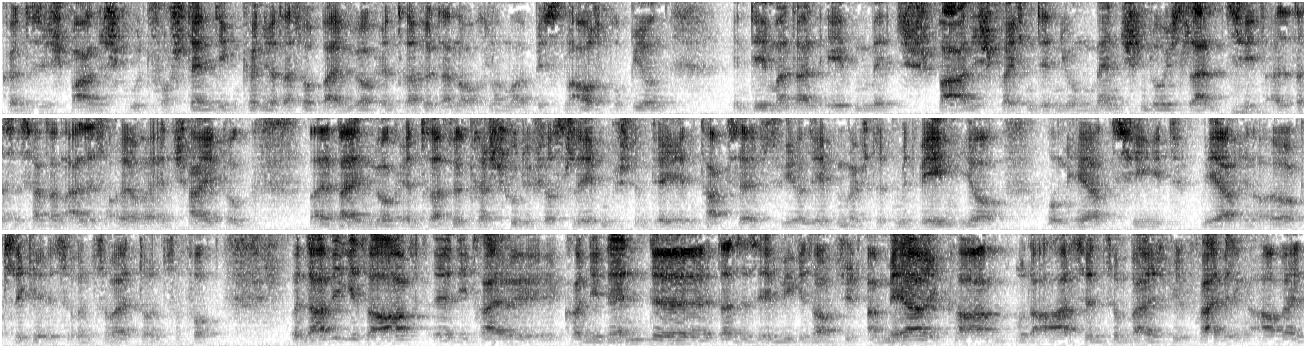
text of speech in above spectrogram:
können sich Spanisch gut verständigen, können ja das auch beim Work and Travel dann auch nochmal ein bisschen ausprobieren, indem man dann eben mit Spanisch sprechenden jungen Menschen durchs Land zieht. Also das ist ja dann alles eure Entscheidung, weil beim Work and Travel Crashschule fürs Leben bestimmt ihr jeden Tag selbst, wie ihr leben möchtet, mit wem ihr umherzieht, wer in eurer Clique ist und so weiter und so fort. Und da, wie gesagt, äh, die drei Kontinente, das ist eben, wie gesagt, Südamerika oder Asien zum Beispiel, Freiwilligenarbeit,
